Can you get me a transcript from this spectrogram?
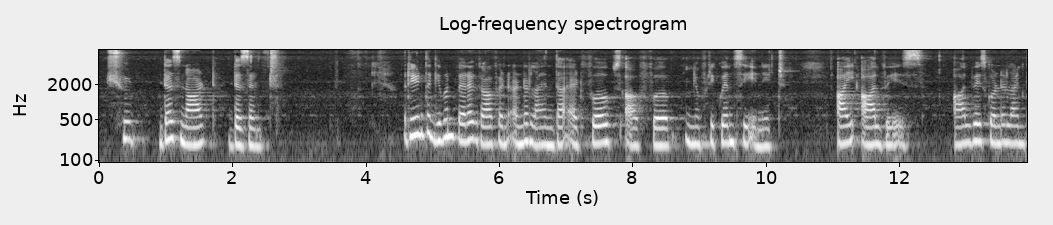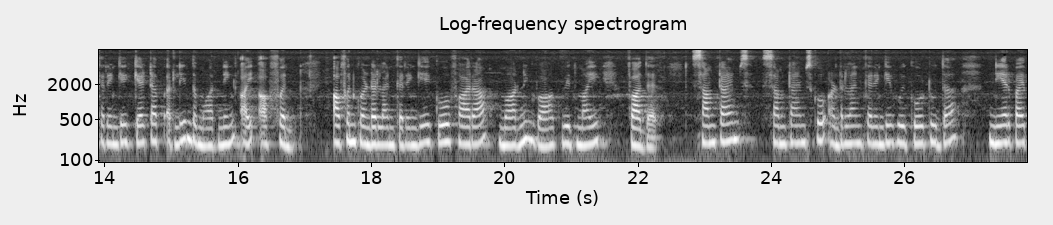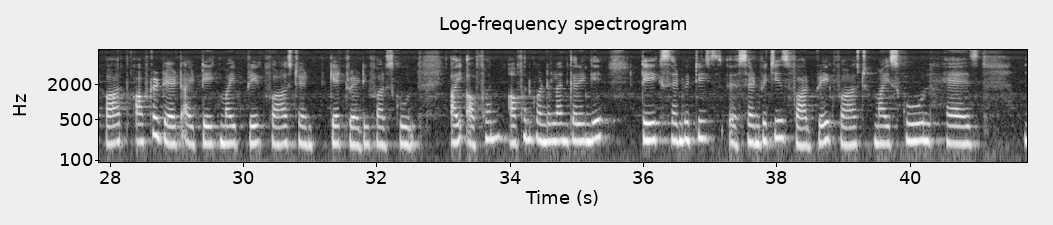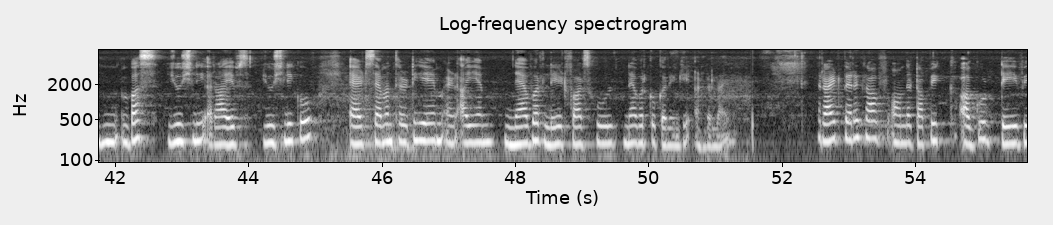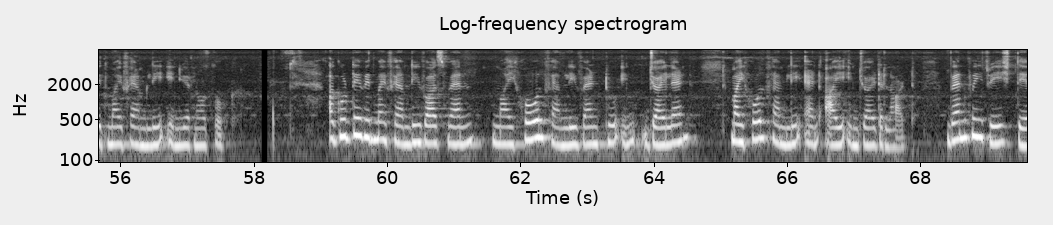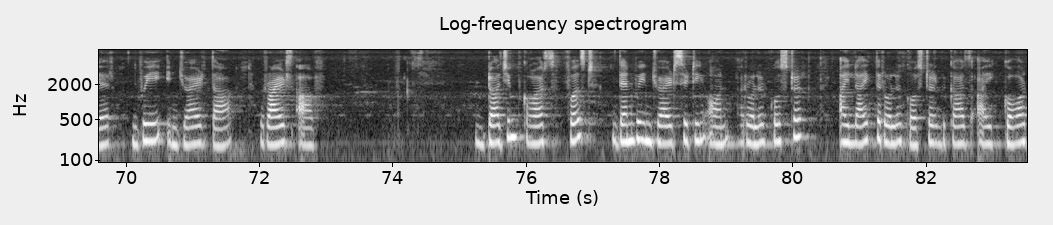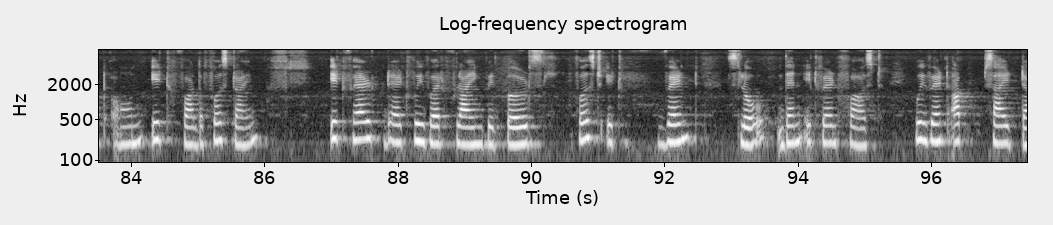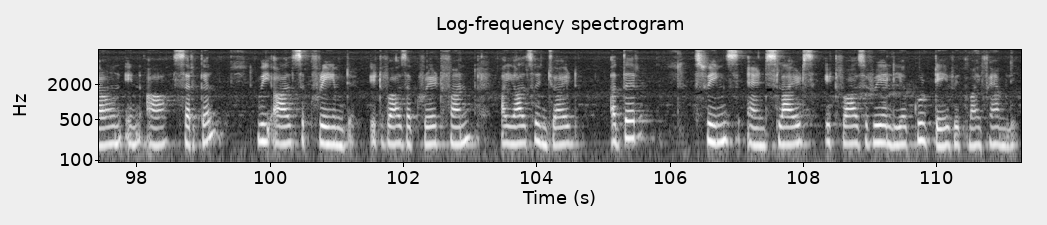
should, does not, doesn't. Read the given paragraph and underline the adverbs of uh, frequency in it. I always, always को underline करेंगे get up early in the morning I often often को underline करेंगे go for a morning walk with my father sometimes sometimes को underline करेंगे we go to the nearby park after that I take my breakfast and get ready for school I often often को underline करेंगे take sandwiches sandwiches for breakfast my school has बस usually arrives usually को at seven thirty AM and I am never late for school never को करेंगे underline right paragraph on the topic a good day with my family in your notebook a good day with my family was when my whole family went to in Joyland my whole family and I enjoyed a When we reached there, we enjoyed the rides of dodging cars first. Then we enjoyed sitting on roller coaster. I liked the roller coaster because I got on it for the first time. It felt that we were flying with birds. First, it went slow, then, it went fast. We went up upside down in a circle we all screamed. It was a great fun. I also enjoyed other swings and slides. It was really a good day with my family.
